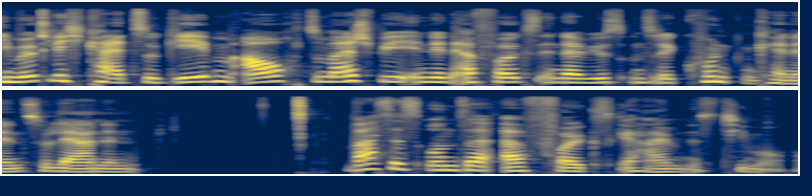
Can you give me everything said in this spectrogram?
die Möglichkeit zu geben, auch zum Beispiel in den Erfolgsinterviews unsere Kunden kennenzulernen. Was ist unser Erfolgsgeheimnis, Timo?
